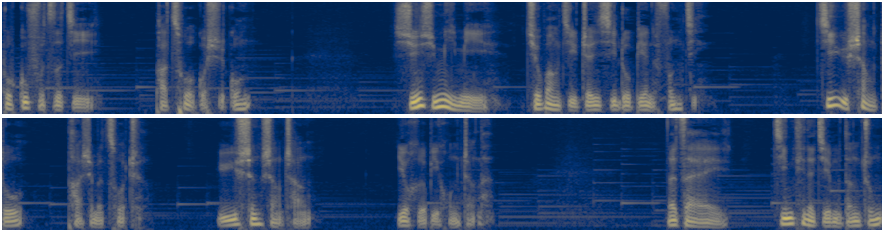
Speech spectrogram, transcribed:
不辜负自己，怕错过时光，寻寻觅觅却忘记珍惜路边的风景。机遇尚多。怕什么挫折？余生尚长，又何必慌张呢？那在今天的节目当中，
